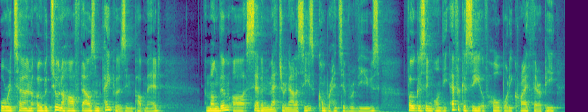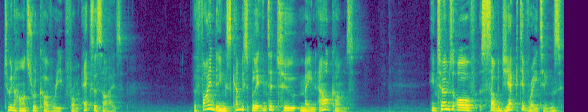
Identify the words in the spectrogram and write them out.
will return over 2,500 papers in PubMed. Among them are seven meta analyses, comprehensive reviews, focusing on the efficacy of whole body cryotherapy to enhance recovery from exercise. The findings can be split into two main outcomes. In terms of subjective ratings,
